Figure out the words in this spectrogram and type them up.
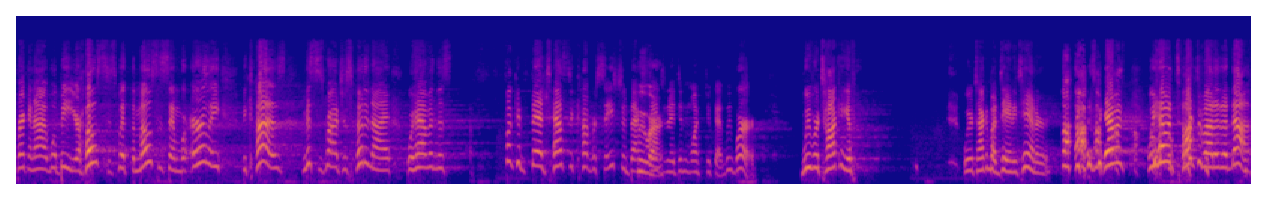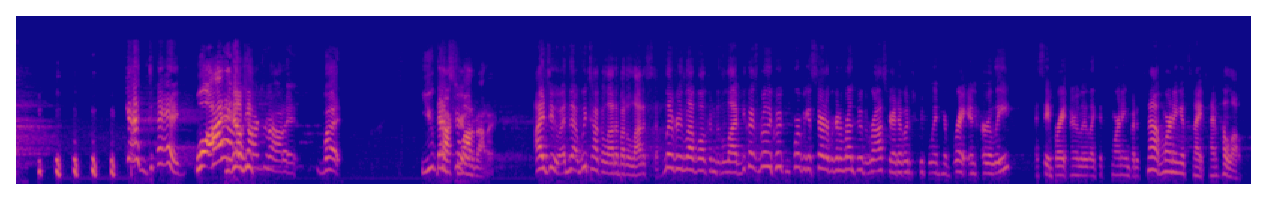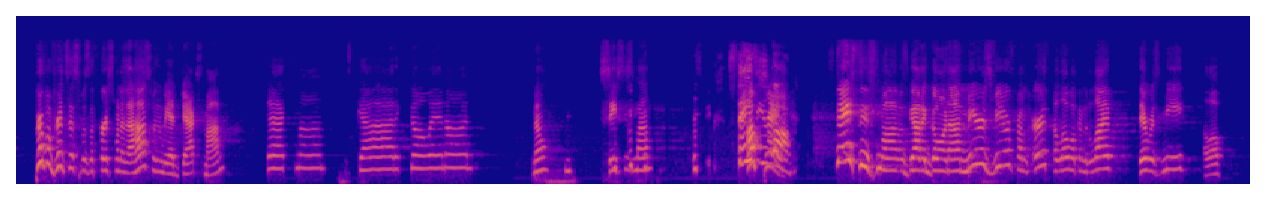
Shipwreck, and I will be your hostess with the mostest. And we're early because Mrs. Rogers Hood and I were having this fucking fantastic conversation backstage, were. and I didn't want you guys. We were, we were talking about. We were talking about Danny Tanner because we haven't we haven't talked about it enough. God dang! Well, I You know, haven't he- talked about it, but you've talked a lot about it. I do, and that we talk a lot about a lot of stuff. Liberty Love, welcome to the live. You guys, really quick before we get started, we're going to run through the roster. I had a bunch of people in here bright and early. I say bright and early like it's morning, but it's not morning; it's nighttime. Hello, Purple Princess was the first one in the house when we had Jack's mom. Jack's mom has got it going on. No, Stacey's mom. Stacy's Okay. mom. Stacey's mom has got it going on. Mirrors viewer from Earth. Hello, welcome to the live. There was me. Hello.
